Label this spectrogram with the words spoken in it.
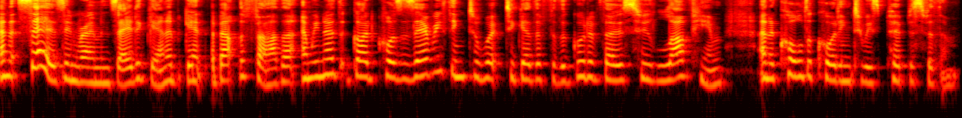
And it says in Romans 8 again, again about the Father, and we know that God causes everything to work together for the good of those who love Him and are called according to His purpose for them.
